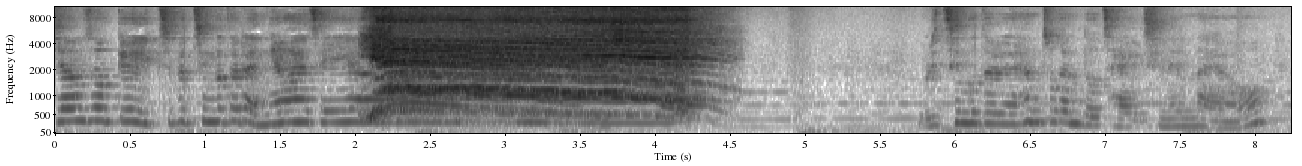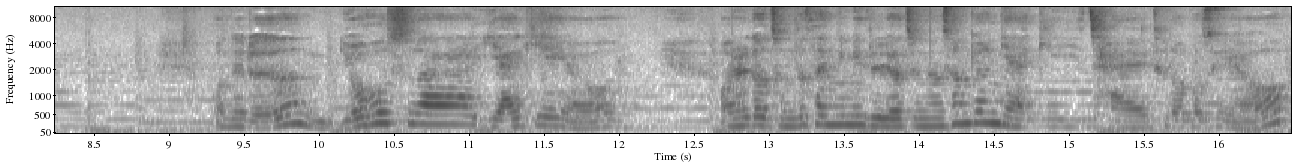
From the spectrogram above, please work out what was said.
시험성교 유치부 친구들 안녕하세요. 우리 친구들 한 주간도 잘 지냈나요? 오늘은 여호수아 이야기예요. 오늘도 전도사님이 들려주는 성경 이야기 잘 들어보세요.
